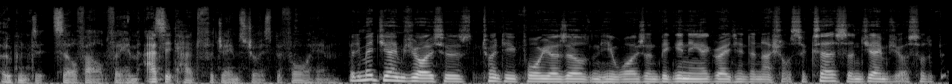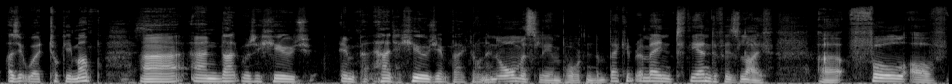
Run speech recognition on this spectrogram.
opened itself out for him as it had for James Joyce before him. But he met James Joyce, who was 24 years older than he was and beginning a great international success, and James Joyce sort of, as it were, took him up, yes. uh, and that was a huge impact, had a huge impact on him. Enormously important, and Beckett remained to the end of his life uh, full of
